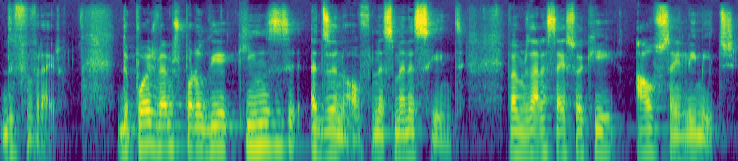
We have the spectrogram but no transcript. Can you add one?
de fevereiro. Depois vamos para o dia 15 a 19, na semana seguinte. Vamos dar acesso aqui ao Sem Limites,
